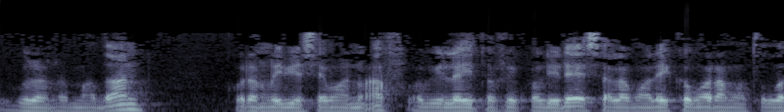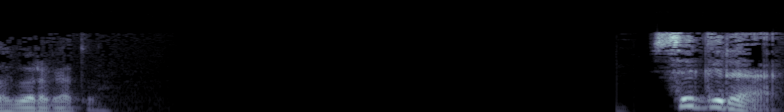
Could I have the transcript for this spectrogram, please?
bulan Ramadan. Kurang lebih saya mohon maaf. Wabillahi taufiq wal Assalamualaikum warahmatullahi wabarakatuh. Segera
